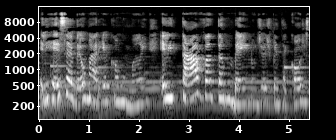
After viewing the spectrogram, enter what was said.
Ele recebeu Maria como mãe. Ele estava também no dia de Pentecostes.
